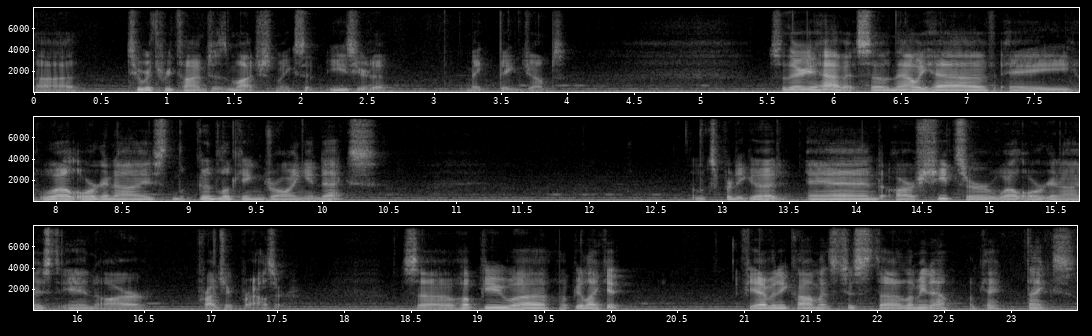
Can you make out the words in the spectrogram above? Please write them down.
uh, two or three times as much. Makes it easier to make big jumps. So there you have it. So now we have a well-organized, good-looking drawing index. It looks pretty good. And our sheets are well organized in our project browser. So hope you uh, hope you like it. If you have any comments, just uh, let me know. Okay, thanks.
